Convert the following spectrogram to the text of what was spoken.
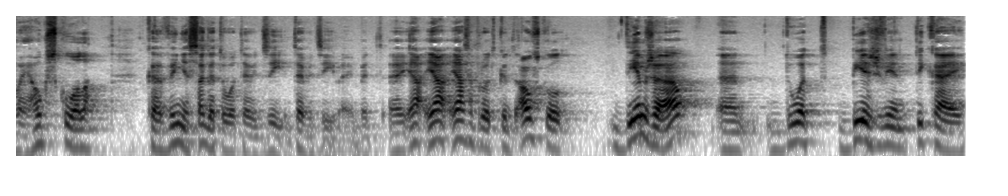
vai augstskola ka viņa sagatavo tevi, dzīve, tevi dzīvē. Bet eh, jā, jā, jāsaprot, ka augstskola diemžēl eh, dod bieži vien tikai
